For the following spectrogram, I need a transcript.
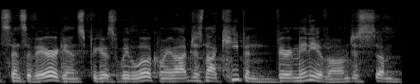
sense of arrogance because we look, I mean, I'm just not keeping very many of them. I'm just I'm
